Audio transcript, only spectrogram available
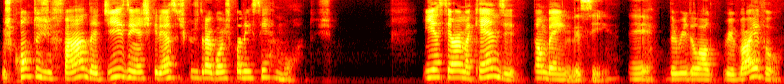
Os contos de fada dizem às crianças que os dragões podem ser mortos. E a Sarah Mackenzie, também desse é, The Read Aloud Revival,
